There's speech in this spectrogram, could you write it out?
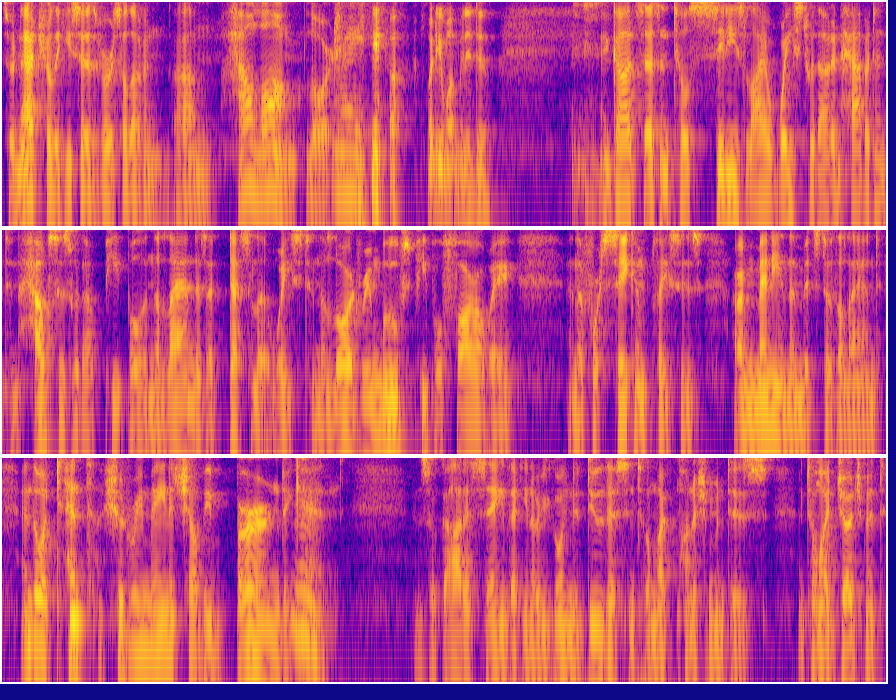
So naturally, he says, verse eleven, um, "How long, Lord? Right. you know, what do you want me to do?" And God says, "Until cities lie waste without inhabitant, and houses without people, and the land is a desolate waste, and the Lord removes people far away, and the forsaken places are many in the midst of the land. And though a tenth should remain, it shall be burned hmm. again." And so God is saying that you know you're going to do this until my punishment is until my judgment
